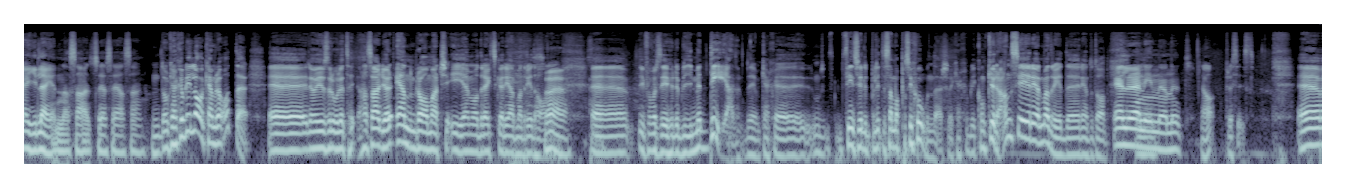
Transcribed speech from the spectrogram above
Jag gillar Eden Hazard så jag säger Hazard. Mm, De kanske blir lagkamrater. Eh, det var ju så roligt, Hazard gör en bra match i EM och direkt ska Real Madrid ha Så är honom. det. eh, Vi får väl se hur det blir med det. Det kanske finns ju på lite samma position där så det kanske blir konkurrens i Real Madrid eh, rent utav. Eller en Mm. in en ut. Ja, precis. Eh,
